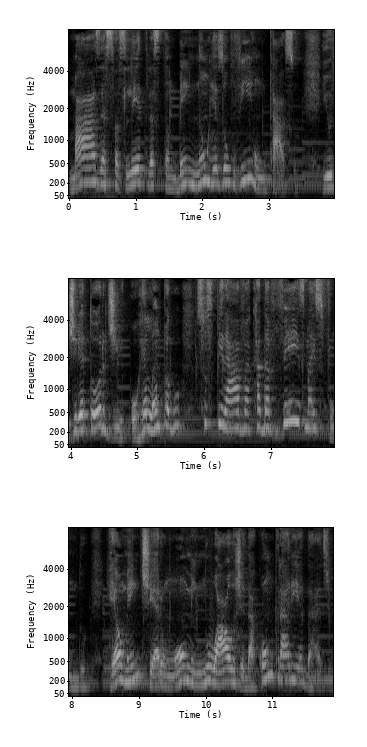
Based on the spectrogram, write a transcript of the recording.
Mas essas letras também não resolviam o caso, e o diretor de O Relâmpago suspirava cada vez mais fundo. Realmente era um homem no auge da contrariedade.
